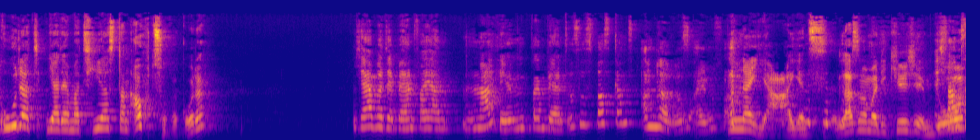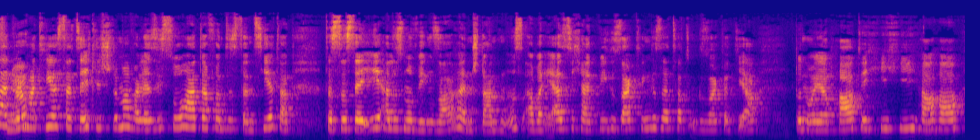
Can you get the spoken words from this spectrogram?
rudert ja der Matthias dann auch zurück, oder? Ja, aber der Bernd war ja. Nein, beim Bernd ist es was ganz anderes einfach. Naja, jetzt lassen wir mal die Kirche im Dorf. Ich fand halt ne? bei Matthias tatsächlich schlimmer, weil er sich so hart davon distanziert hat, dass das ja eh alles nur wegen Sarah entstanden ist, aber er sich halt, wie gesagt, hingesetzt hat und gesagt hat, ja, bin euer Pate, hihi, haha.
